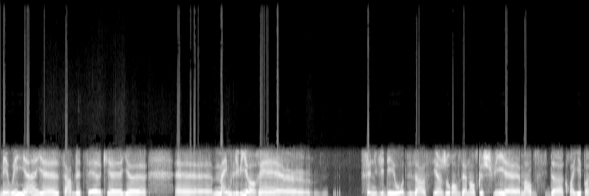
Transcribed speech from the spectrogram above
Mais oui, hein, il semble-t-il qu'il y a euh, même lui aurait euh, fait une vidéo disant si un jour on vous annonce que je suis euh, mort du sida, croyez pas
